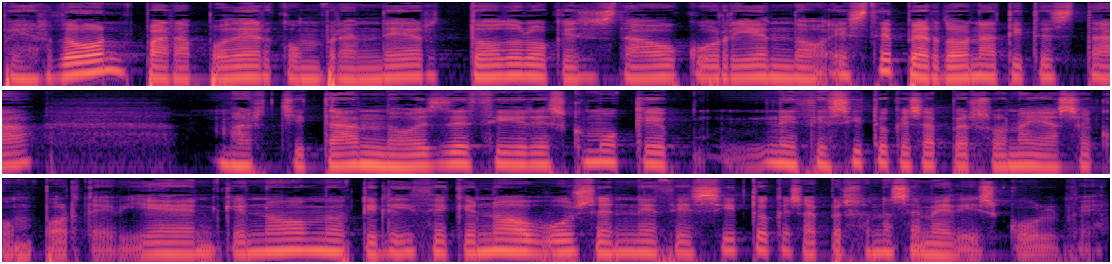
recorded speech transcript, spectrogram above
perdón para poder comprender todo lo que está ocurriendo. Este perdón a ti te está marchitando, es decir, es como que necesito que esa persona ya se comporte bien, que no me utilice, que no abuse, necesito que esa persona se me disculpe.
